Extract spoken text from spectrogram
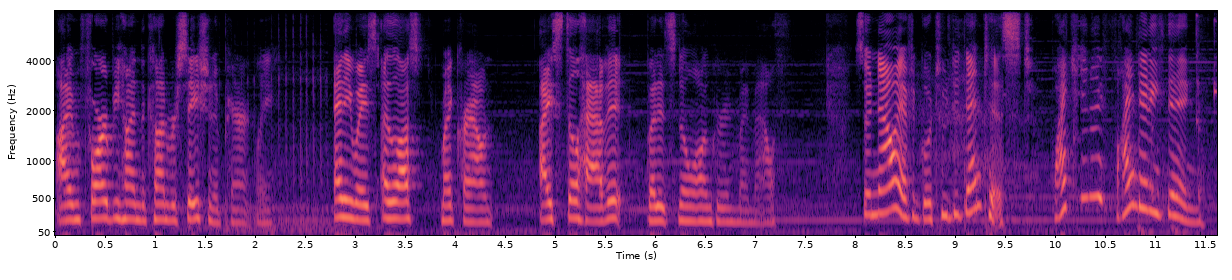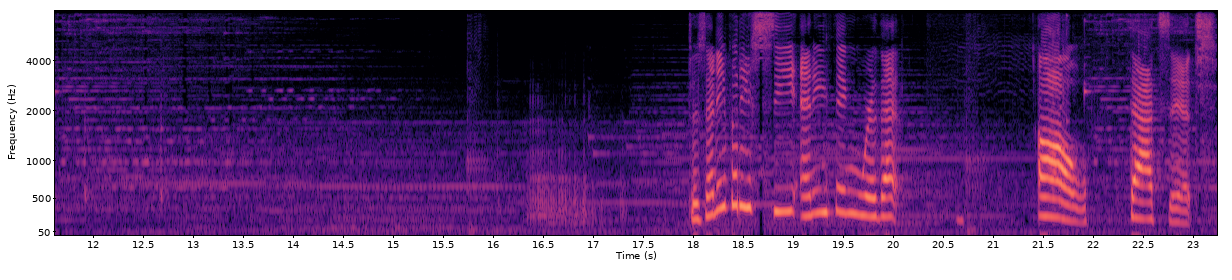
I'm far behind the conversation, apparently. Anyways, I lost my crown. I still have it, but it's no longer in my mouth. So now I have to go to the dentist. Why can't I find anything? Does anybody see anything where that... Oh, that's it.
